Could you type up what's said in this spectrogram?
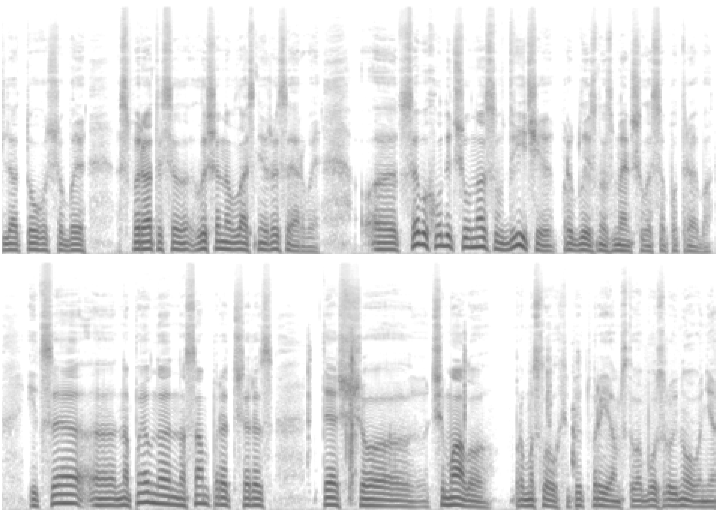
для того, щоб спиратися лише на власні резерви. Е, Це виходить, що у нас вдвічі приблизно зменшилася потреба. І це, е, напевно, насамперед через те, що чимало промислових підприємств або зруйновані,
